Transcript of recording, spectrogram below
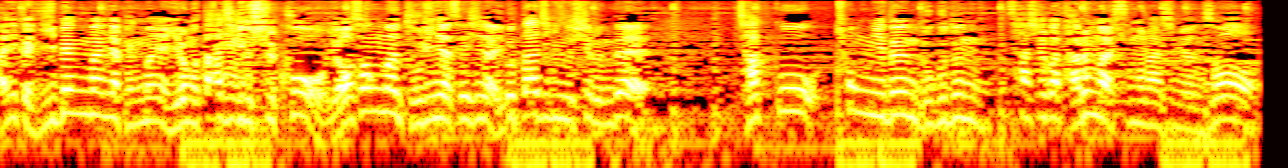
아니 그러니까 200만이냐 100만이냐 이런 거 따지기도 싫고 여성만 둘이냐 셋이냐 이거 따지기도 싫은데 자꾸 총리든 누구든 사실과 다른 말씀을 하시면서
